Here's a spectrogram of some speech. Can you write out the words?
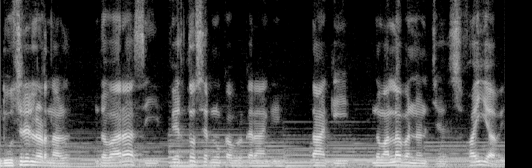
ਦੂਸਰੇ ਲੜ ਨਾਲ ਦੁਬਾਰਾ ਅਸੀਂ ਫਿਰ ਤੋਂ ਸਿਰ ਨੂੰ ਕਵਰ ਕਰਾਂਗੇ ਤਾਂ ਕਿ ਦਮਾਲਾ ਬੰਨਣ 'ਚ ਸਫ਼ਾਈ ਆਵੇ।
